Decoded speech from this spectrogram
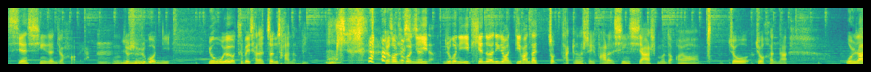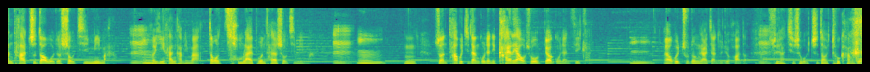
先信任就好了呀。嗯。嗯，就是嗯。如果你，因为我又有特别强的侦查能力，然后如果你一如果你一天都在那地方地方在找他跟谁发了信息啊什么的，哎呀，就就很难。我让他知道我的手机密码嗯。和银行卡密码，但我从来不问他的手机密码。嗯。嗯。嗯虽然他会经常跟我讲你开了呀，我说我不要跟我讲，你自己开。嗯。啊，我会主动跟他讲这句话的。嗯。虽然其实我知道偷看过，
